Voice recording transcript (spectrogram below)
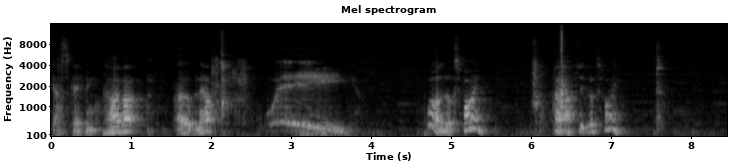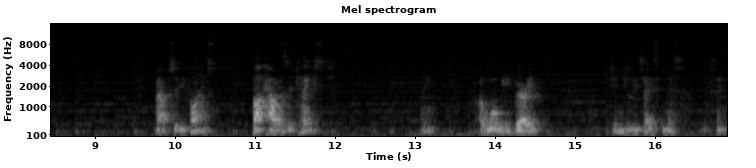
gas escaping. However, open it up. Whee! Well, it looks fine. Absolutely looks fine. Absolutely fine. But how does it taste? I mean, I will be very gingerly tasting this, you see.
